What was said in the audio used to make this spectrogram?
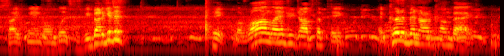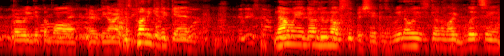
Psych, we ain't going blitz because we to get this pick. LaRon Landry drops the pick. It could have been our comeback where we get the ball and everything. Alright, he's punting it again. Now we ain't gonna do no stupid shit because we know he's gonna like blitzing.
